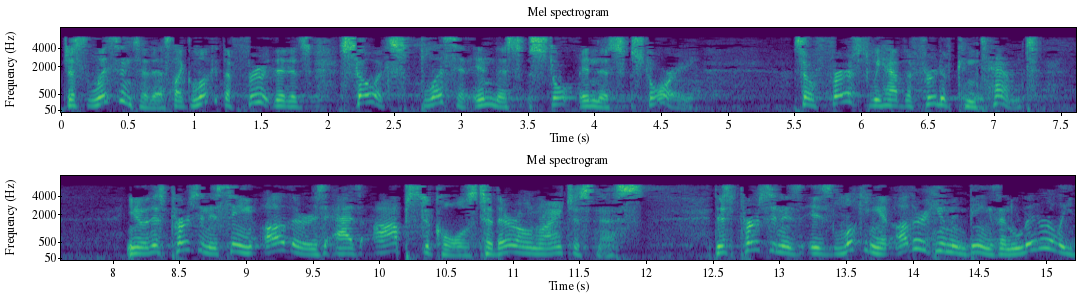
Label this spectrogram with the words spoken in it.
Just listen to this. Like, look at the fruit that is so explicit in this, sto- in this story. So, first, we have the fruit of contempt. You know, this person is seeing others as obstacles to their own righteousness. This person is, is looking at other human beings and literally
